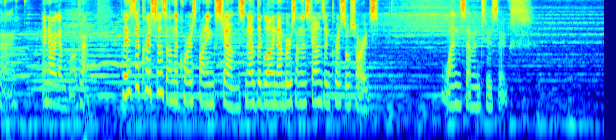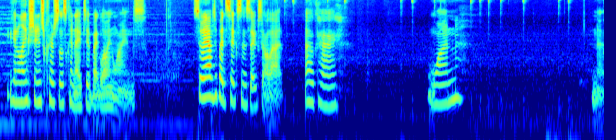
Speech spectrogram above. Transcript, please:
Okay. And now I got them all. Okay. Place the crystals on the corresponding stones. Note the glowing numbers on the stones and crystal shards. 1726. You can only exchange crystals connected by glowing lines. So we have to put 6 and 6 all that. Okay. 1. No,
